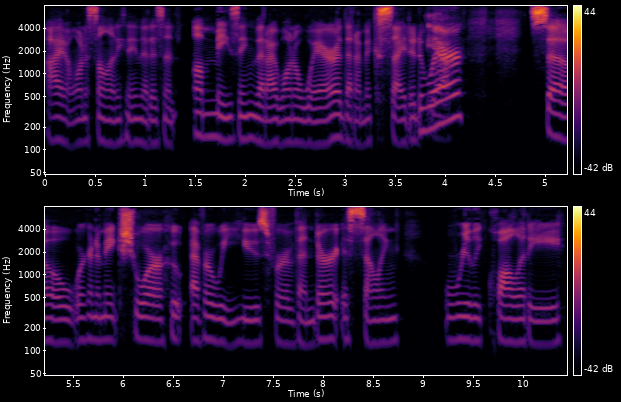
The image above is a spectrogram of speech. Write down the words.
I don't want to sell anything that isn't amazing that I want to wear, that I'm excited to Yeah. So we're going to make sure whoever we use for a vendor is selling really quality,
